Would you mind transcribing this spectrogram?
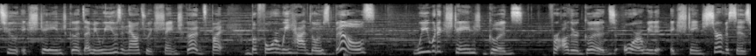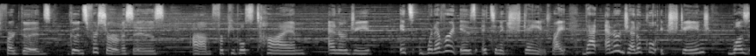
to exchange goods. I mean, we use it now to exchange goods, but before we had those bills, we would exchange goods for other goods, or we'd exchange services for goods, goods for services, um, for people's time, energy. It's whatever it is, it's an exchange, right? That energetical exchange was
